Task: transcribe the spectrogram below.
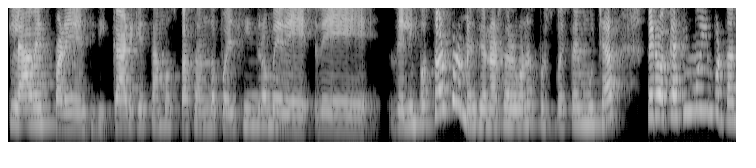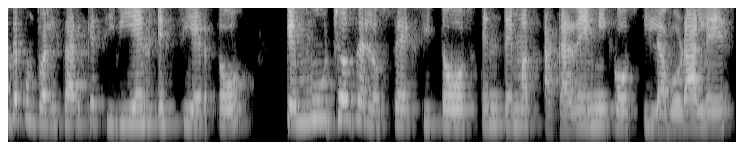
claves para identificar que estamos pasando por el síndrome de, de, del impostor, por mencionar solo algunas, por supuesto hay muchas, pero acá es muy importante puntualizar que si bien es cierto que muchos de los éxitos en temas académicos y laborales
